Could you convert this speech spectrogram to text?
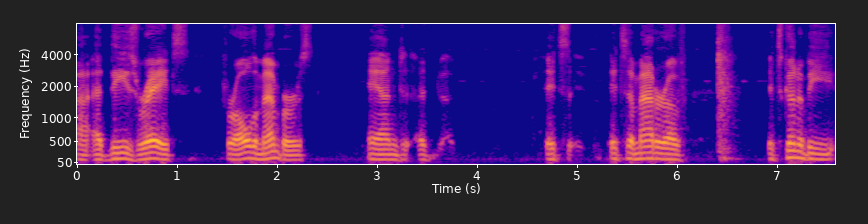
uh, at these rates for all the members. And uh, it's, it's a matter of, it's going to be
